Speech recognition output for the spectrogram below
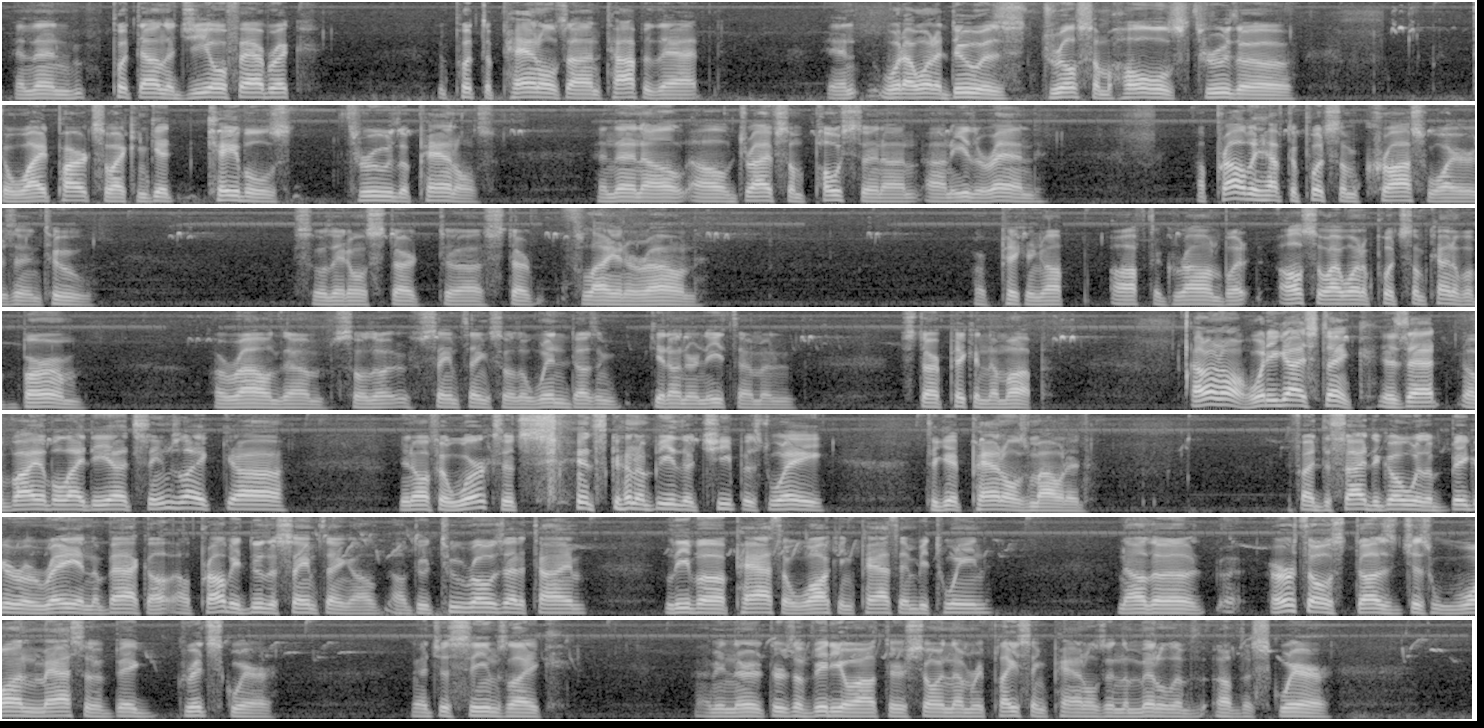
and then put down the geo fabric and put the panels on top of that and what I want to do is drill some holes through the, the white part so I can get cables through the panels. And then I'll, I'll drive some posts in on, on either end. I'll probably have to put some cross wires in too so they don't start, uh, start flying around or picking up off the ground. But also I want to put some kind of a berm around them so the same thing so the wind doesn't get underneath them and start picking them up. I don't know. What do you guys think? Is that a viable idea? It seems like uh, you know if it works it's it's gonna be the cheapest way to get panels mounted. If I decide to go with a bigger array in the back I'll, I'll probably do the same thing. I'll, I'll do two rows at a time leave a path a walking path in between now the Erthos does just one massive big grid square That just seems like, I mean, there, there's a video out there showing them replacing panels in the middle of, of the square.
